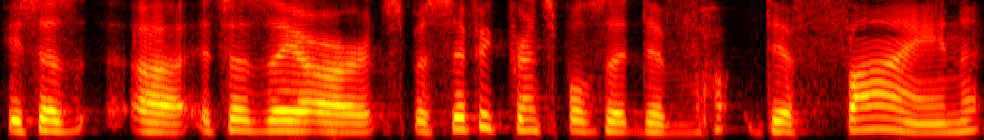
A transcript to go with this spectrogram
He says, uh, it says they are specific principles that define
